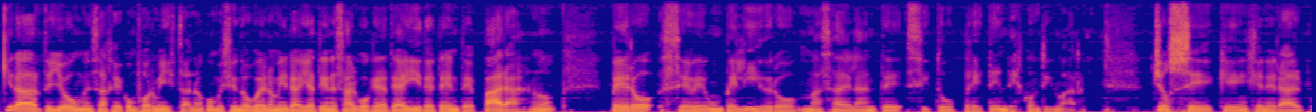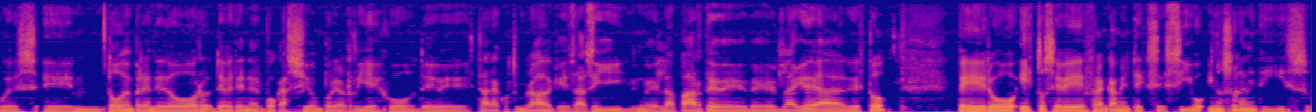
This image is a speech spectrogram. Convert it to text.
quiera darte yo un mensaje conformista, ¿no? Como diciendo, bueno, mira, ya tienes algo, quédate ahí, detente, para, ¿no? Pero se ve un peligro más adelante si tú pretendes continuar. Yo sé que en general, pues, em, todo emprendedor debe tener vocación por el riesgo, debe estar acostumbrado a que es así, es la parte de, de la idea de esto, pero esto se ve francamente excesivo, y no solamente eso,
